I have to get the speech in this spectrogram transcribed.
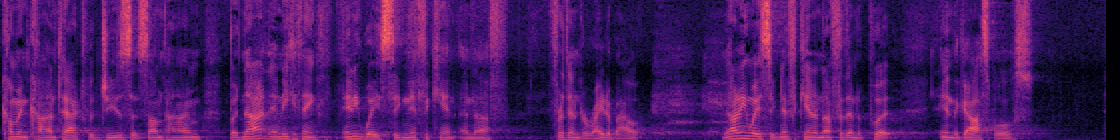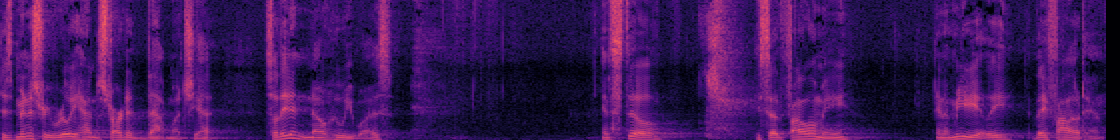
come in contact with Jesus at some time, but not in anything, any way significant enough for them to write about, not any way significant enough for them to put in the Gospels. His ministry really hadn't started that much yet, so they didn't know who he was. And still, he said, Follow me. And immediately they followed him.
